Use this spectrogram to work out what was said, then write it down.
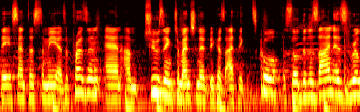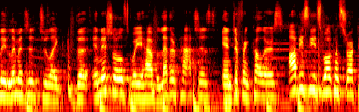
They sent this to me as a present and I'm choosing to mention it because I think it's cool. So the design is really limited to like the initials where you have leather patches in different colors. Obviously, it's well constructed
